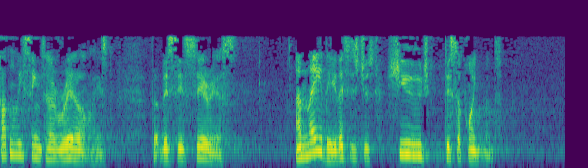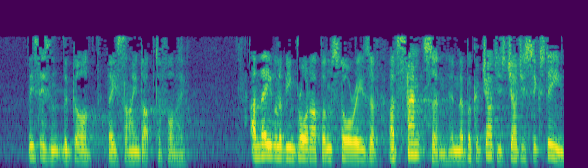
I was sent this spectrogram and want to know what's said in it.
suddenly seem to have realized that this is serious. And maybe this is just huge disappointment. This isn't the God they signed up to follow. And they will have been brought up on stories of, of Samson in the book of Judges, Judges 16,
